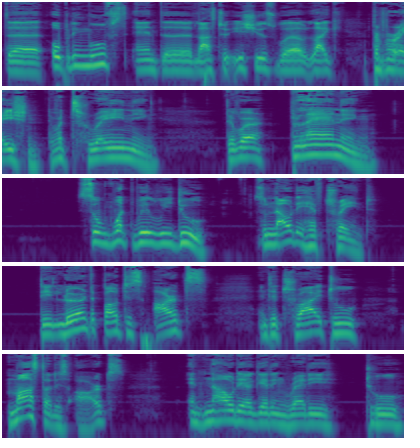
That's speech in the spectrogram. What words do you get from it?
the opening moves and the last two issues were like preparation. They were training. They were planning. So what will we do? So now they have trained. They learned about these arts and they try to master these arts. And now they are getting ready to,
